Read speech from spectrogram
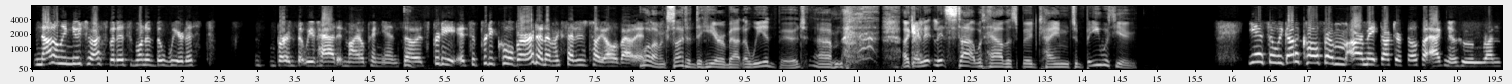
not only new to us, but it's one of the weirdest birds that we've had, in my opinion. So it's pretty, it's a pretty cool bird, and I'm excited to tell you all about it. Well, I'm excited to hear about a weird bird. Um, okay, let, let's start with how this bird came to be with you. Yeah, so we got a call from our mate Dr. Philippa Agnew, who runs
